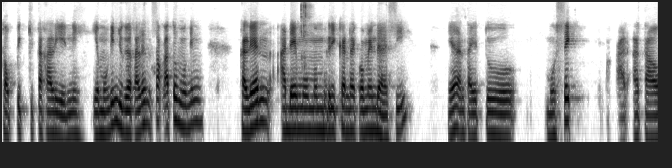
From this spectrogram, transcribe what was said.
topik kita kali ini. Ya mungkin juga kalian sok atau mungkin kalian ada yang mau memberikan rekomendasi ya entah itu musik atau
